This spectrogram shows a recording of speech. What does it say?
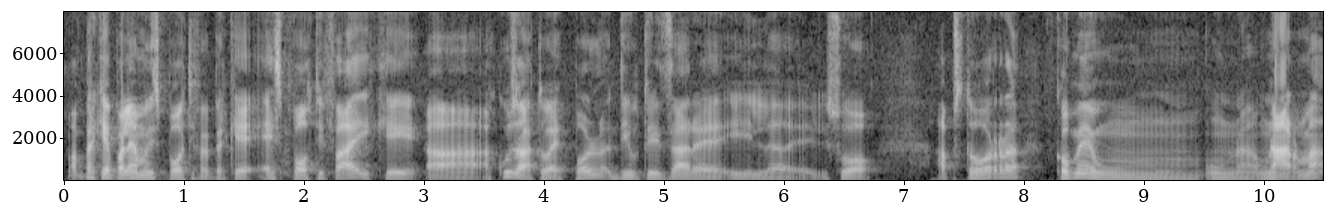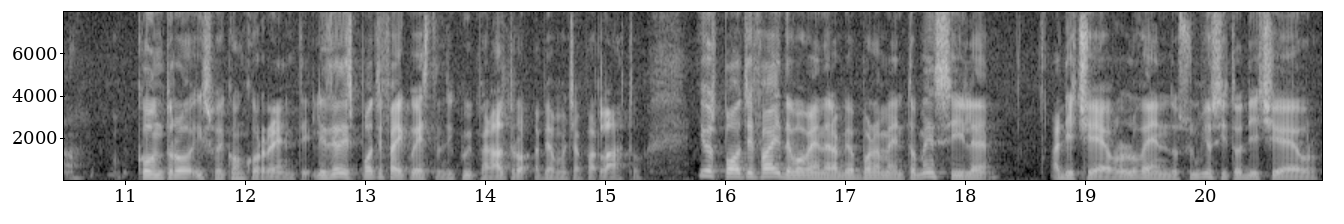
Ma perché parliamo di Spotify? Perché è Spotify che ha accusato Apple di utilizzare il, il suo App Store come un, un, un'arma contro i suoi concorrenti. L'idea di Spotify è questa, di cui peraltro abbiamo già parlato. Io Spotify devo vendere il mio abbonamento mensile a 10 euro, lo vendo sul mio sito a 10 euro.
